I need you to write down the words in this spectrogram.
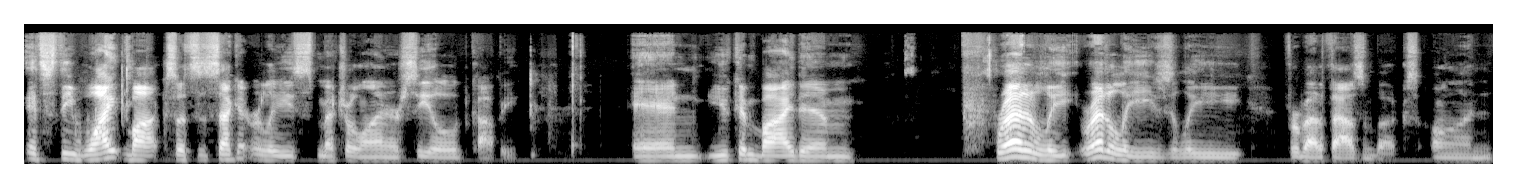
it's the white box, so it's the second release Metroliner sealed copy, and you can buy them readily, readily, easily for about a thousand bucks on.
